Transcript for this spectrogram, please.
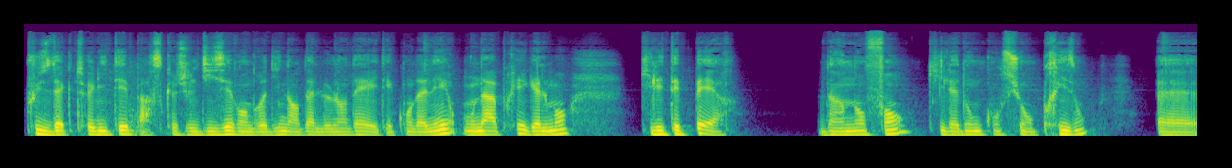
plus d'actualité, parce que je le disais, vendredi, Nordal Lelandais a été condamné. On a appris également qu'il était père d'un enfant qu'il a donc conçu en prison. Euh,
